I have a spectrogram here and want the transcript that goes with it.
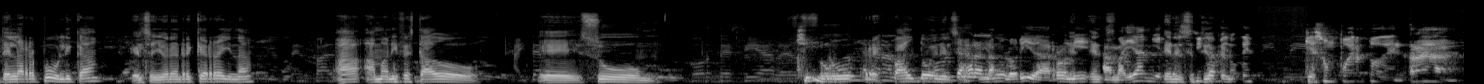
de la República, el señor Enrique Reina, ha, manifestado eh, su, su respaldo en el sentido, a la Florida, Ronnie, a Miami, en el sentido que, que es un puerto de entrada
